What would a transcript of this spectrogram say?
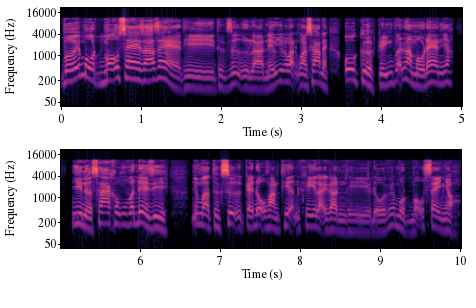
Với một mẫu xe giá rẻ thì thực sự là nếu như các bạn quan sát này Ô cửa kính vẫn là màu đen nhá. Nhìn ở xa không có vấn đề gì. Nhưng mà thực sự cái độ hoàn thiện khi lại gần thì đối với một mẫu xe nhỏ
